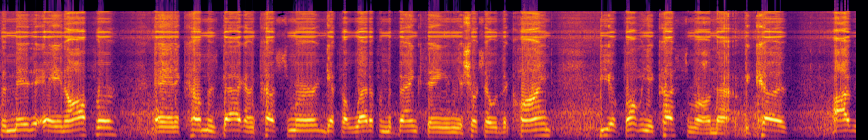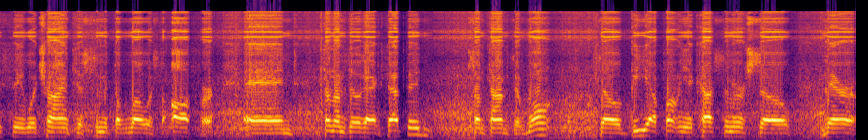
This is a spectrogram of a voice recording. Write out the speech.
submit an offer and it comes back and the customer gets a letter from the bank saying your short sale was declined, be upfront with your customer on that because obviously we're trying to submit the lowest offer and sometimes they'll get accepted, sometimes it won't. So be upfront with your customer so they're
